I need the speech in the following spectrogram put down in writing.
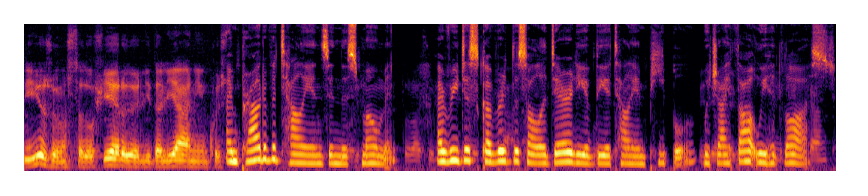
Io sono stato fiero degli italiani in questo I'm proud of Italians in this moment. I rediscovered the solidarity of the Italian people, which I thought we had lost.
